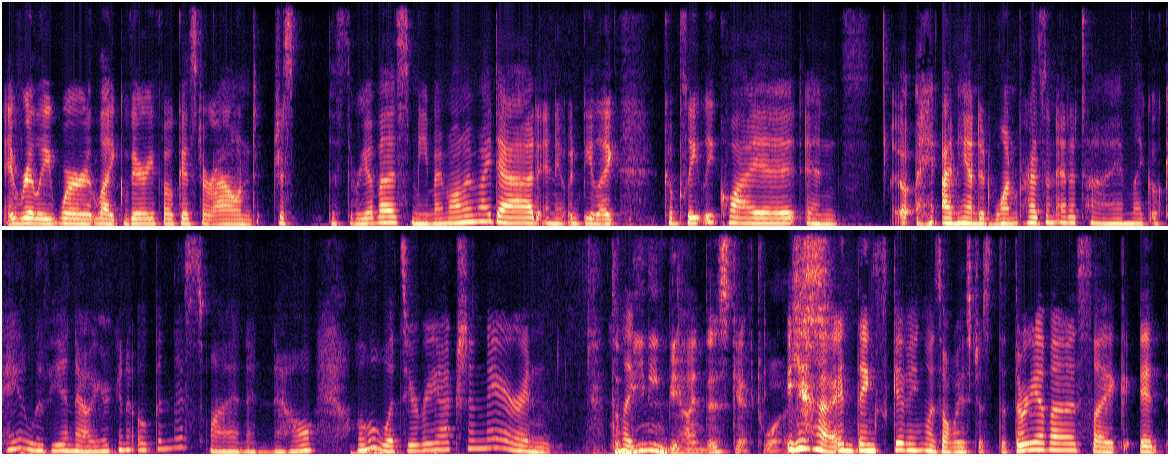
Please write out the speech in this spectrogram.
it really were like very focused around just the three of us, me, my mom, and my dad, and it would be like completely quiet and uh, I'm handed one present at a time. Like, okay, Olivia, now you're gonna open this one, and now, oh, what's your reaction there? And the like- meaning behind this gift was yeah, and Thanksgiving was always just the three of us. Like it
